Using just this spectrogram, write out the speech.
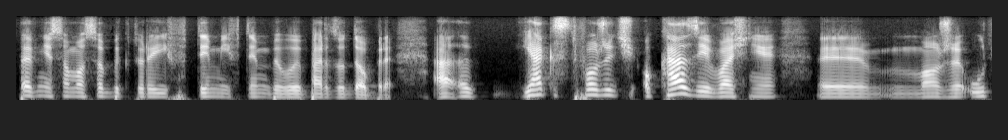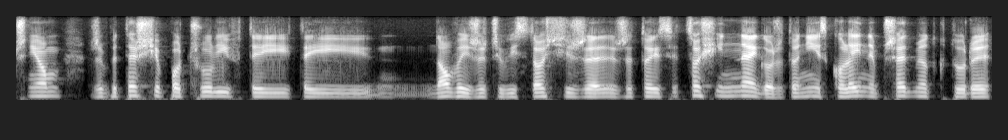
pewnie są osoby, które i w tym, i w tym były bardzo dobre. A jak stworzyć okazję właśnie y, może uczniom, żeby też się poczuli w tej, tej nowej rzeczywistości, że, że to jest coś innego, że to nie jest kolejny przedmiot, który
